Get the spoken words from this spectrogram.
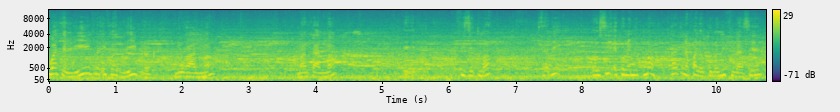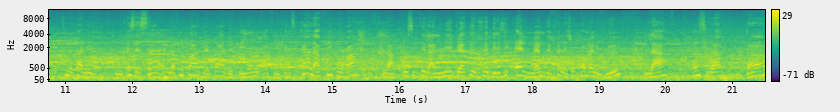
comme, être libre, il faut être libre moralement, mentalement et physiquement. C'est-à-dire aussi économiquement. Quand tu n'as pas l'économie financière, tu n'es pas libre. Et c'est ça la plupart des cas des pays africains. Quand l'Afrique aura la possibilité, la liberté de se diriger elle-même, de faire les choses comme elle veut, là, on sera dans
